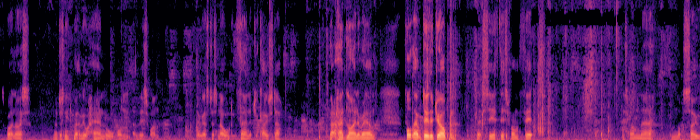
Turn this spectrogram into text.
It's quite nice. I just need to put a little handle on this one. Go, it's just an old furniture coaster that I had lying around. Thought that would do the job. Let's see if this one fits. This one uh, I'm not so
